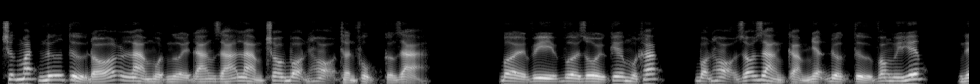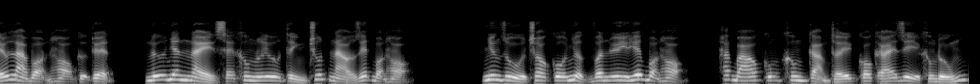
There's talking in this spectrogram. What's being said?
trước mắt nữ tử đó là một người đáng giá làm cho bọn họ thần phục cường giả. Bởi vì vừa rồi kia một khắc, bọn họ rõ ràng cảm nhận được tử vong nguy hiếp, nếu là bọn họ cự tuyệt, nữ nhân này sẽ không lưu tình chút nào giết bọn họ. Nhưng dù cho cô Nhược Vân uy hiếp bọn họ, hắc báo cũng không cảm thấy có cái gì không đúng,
